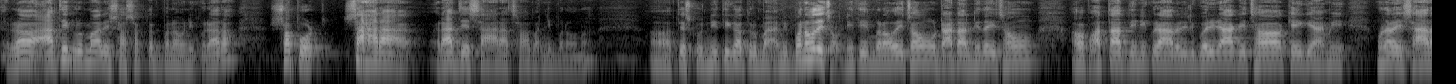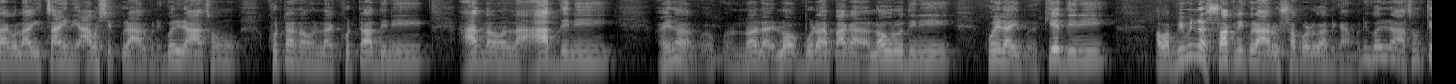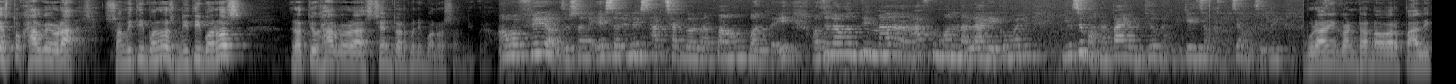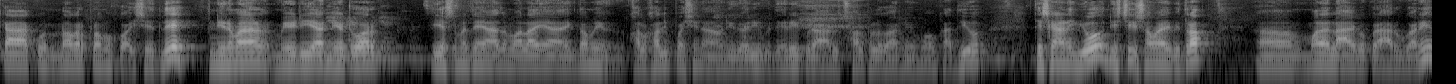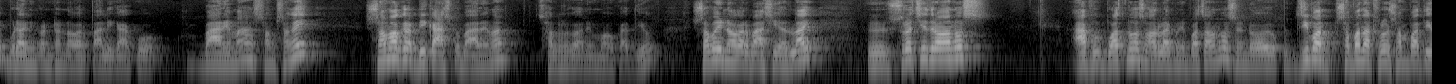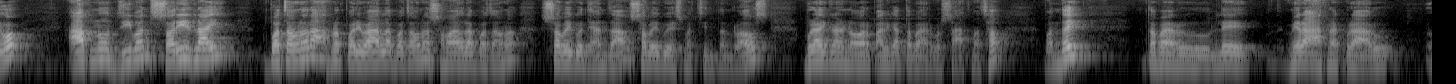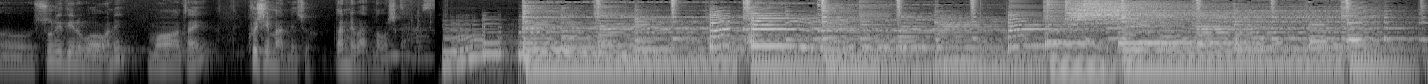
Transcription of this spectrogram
र आर्थिक रूपमा अलिक सशक्त बनाउने कुरा र सपोर्ट सहारा राज्य सहारा छ भन्ने बनाउन त्यसको नीतिगत रूपमा हामी बनाउँदैछौँ नीति बनाउँदैछौँ डाटा लिँदैछौँ अब भत्ता दिने कुराहरू अहिले गरिरहेकै छ। केही केही हामी उनीहरूलाई सहाराको लागि चाहिने आवश्यक कुराहरू पनि गरिरहेछौँ। खुट्टा नहुनेलाई खुट्टा दिने हात नहुनेलाई हात दिने होइन? नलाई लौ बुढापाका लौरो दिने कोहीलाई के दिने? अब विभिन्न सक्ने कुराहरू सपोर्ट गर्ने काम पनि गरिरहेछौँ। त्यस्तो खालको एउटा समिति बनोस् नीति बनोस् र त्यो खालको एउटा सेन्टर पनि बनोस् भन्ने अब फेरि हजुरसँग यसरी नै साक्षात् गर्न पाऊँ भन्दै हजुरलाई अन्तिममा आफ्नो मनमा लागेको मैले यो चाहिँ भन्न पाए हुन्थ्यो भन्ने केही छ भने चाहिँ हजुरले बुढानीकण्ठ नगरपालिकाको नगर प्रमुखको हैसियतले निर्माण मिडिया नेटवर्क यसमा चाहिँ आज मलाई यहाँ एकदमै खलखली पसिना आउने गरी धेरै कुराहरू छलफल गर्ने मौका दियो। त्यस कारण यो निश्चित समयभित्र मलाई लागेको कुराहरू गरेँ। बुढानीकण्ठ नगरपालिकाको बारेमा सँगसँगै समग्र विकासको बारेमा छलफल गर्ने मौका दियो। सबै नगरवासीहरूलाई सुरक्षित रहनुहोस् आफू बच्नुहोस् अरूलाई पनि बचाउनुहोस् जीवन सबभन्दा ठुलो सम्पत्ति हो। आफ्नो जीवन शरीरलाई बचाउन र आफ्नो परिवारलाई बचाउन समाजलाई बचाउन सबैको ध्यान जाओस् सबैको यसमा चिन्तन रहोस्। बुढानीकरण नगरपालिका तपाईँहरूको साथमा छ। भन्दै तपाईँहरूले मेरा आफ्ना कुराहरू सुनिदिनु भयो भने म चाहिँ खुसी मान्नेछु। धन्यवाद नमस्कार।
